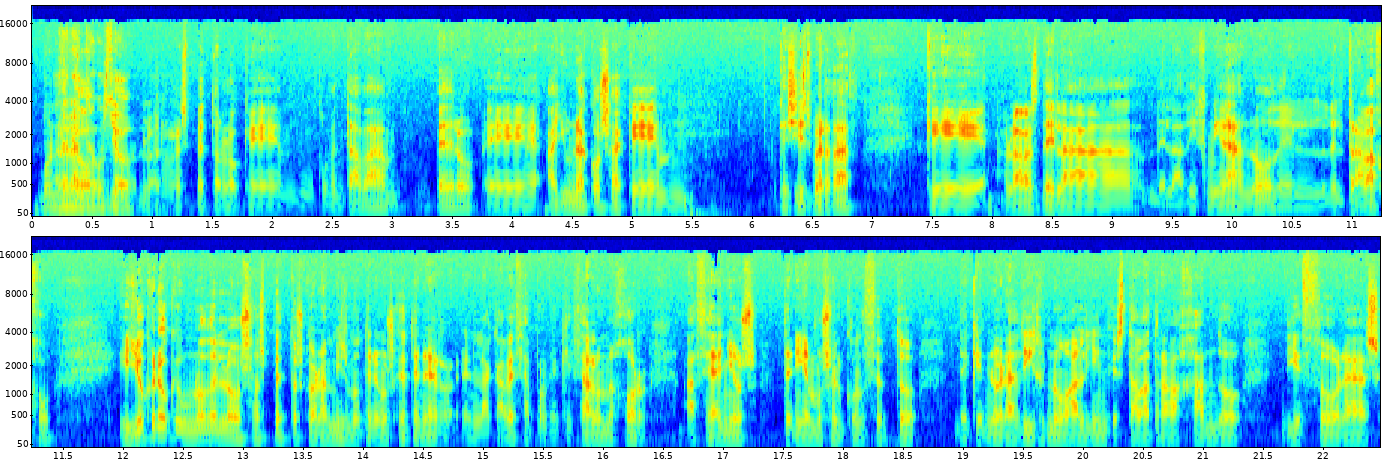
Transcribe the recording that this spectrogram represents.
Bueno, yo, respecto a lo que comentaba Pedro, eh, hay una cosa que, que sí es verdad que hablabas de la, de la dignidad, ¿no? Del, del, trabajo. Y yo creo que uno de los aspectos que ahora mismo tenemos que tener en la cabeza, porque quizá a lo mejor hace años teníamos el concepto de que no era digno alguien que estaba trabajando 10 horas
